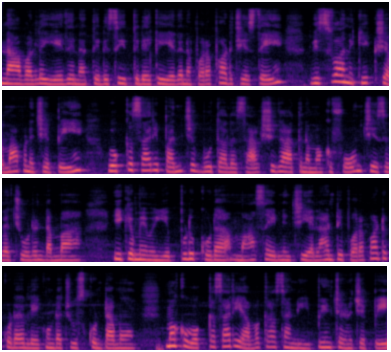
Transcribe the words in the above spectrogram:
నా వల్ల ఏదైనా తెలిసి తెలియక ఏదైనా పొరపాటు చేస్తే విశ్వానికి క్షమాపణ చెప్పి ఒక్కసారి పంచభూతాల సాక్షిగా అతను మాకు ఫోన్ చేసేలా చూడండమ్మా. ఇక మేము ఎప్పుడు కూడా మా సైడ్ నుంచి ఎలాంటి పొరపాటు కూడా లేకుండా చూసుకుంటాము. మాకు ఒక్కసారి అవకాశాన్ని ఇప్పించని చెప్పి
